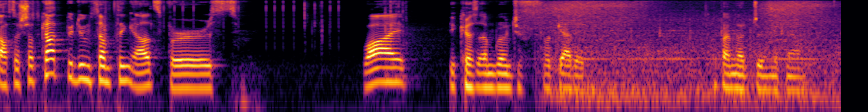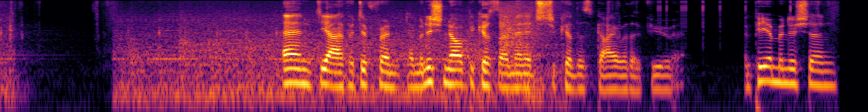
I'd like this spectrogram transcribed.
After shortcut, we're doing something else first. Why? Because I'm going to forget it. If I'm not doing it now. And yeah, I have a different ammunition now because I managed to kill this guy with a few MP ammunition.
